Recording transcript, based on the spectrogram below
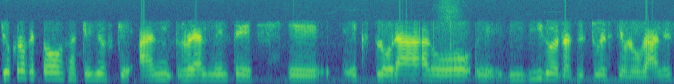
Yo creo que todos aquellos que han realmente eh, explorado, eh, vivido las virtudes teologales,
